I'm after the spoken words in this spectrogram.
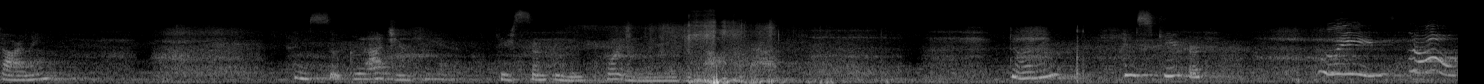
Darling, I'm so glad you're here. There's something important we need to talk about. Darling, I'm scared. Please, don't!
